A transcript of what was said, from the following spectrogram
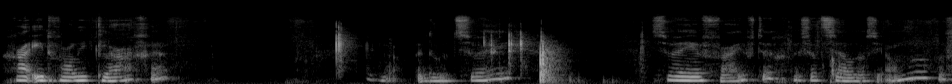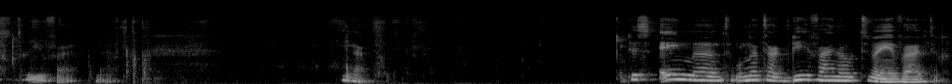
Ga in ieder geval niet klagen. Nou, ik doe het 2. 52. Is dat hetzelfde als die andere of is het 53? Nee. Nou. Het is 1, uh, net uit 53, 52.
